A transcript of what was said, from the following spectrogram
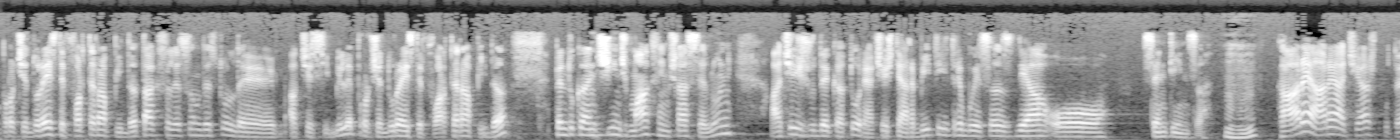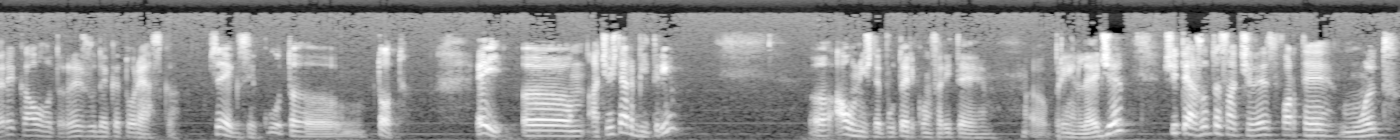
Procedura este foarte rapidă, taxele sunt destul de accesibile, procedura este foarte rapidă, pentru că în 5, maxim 6 luni, acești judecători, acești arbitri trebuie să-ți dea o sentință, uh-huh. care are aceeași putere ca o hotărâre judecătorească. Se execută tot. Ei, ă, acești arbitri ă, au niște puteri conferite ă, prin lege și te ajută să accelerezi foarte mult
